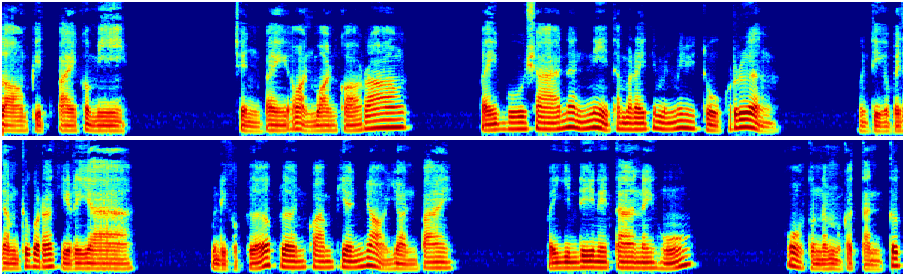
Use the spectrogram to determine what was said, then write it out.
ลองผิดไปก็มี เช่นไปอ่อนวอนขอร้อง ไปบูชานั่นนี่ทำอะไรที่มันไม่ถูกเรื่องบางทีก็ไปทำทุกรกิริยาบางทีก็เพลิดเพลินความเพียรย่อหย่อนไป ไปยินดีในตาในหู โอ้ตรงนั้นมันก็ตันตึก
